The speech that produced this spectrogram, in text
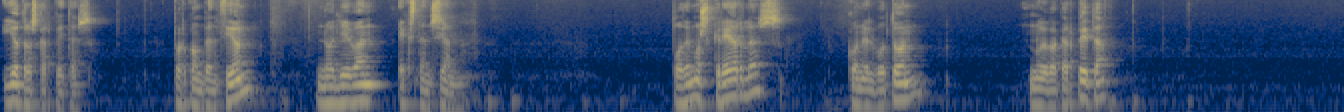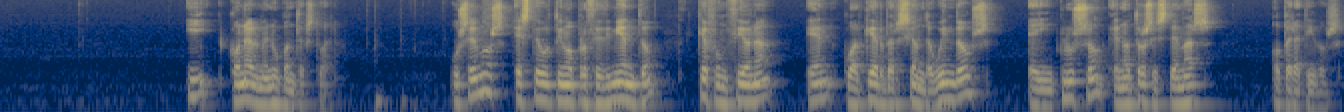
y otras carpetas por convención, no llevan extensión. Podemos crearlas con el botón Nueva carpeta y con el menú contextual. Usemos este último procedimiento que funciona en cualquier versión de Windows e incluso en otros sistemas operativos.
